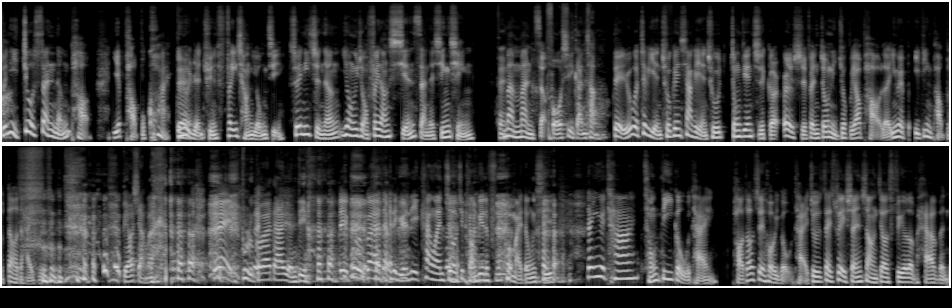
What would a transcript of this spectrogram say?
所以你就算能跑，也跑不快，因为人群非常拥挤，所以你只能用一种非常闲散的心情。对，慢慢走，佛系赶场。对，如果这个演出跟下个演出中间只隔二十分钟，你就不要跑了，因为一定跑不到的孩子。不要想了，对，不如乖乖待在原地。对，不如乖乖待在原地，看完之后去旁边的 food court 买东西。但因为他从第一个舞台。跑到最后一个舞台，就是在最山上，叫 Field of Heaven。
